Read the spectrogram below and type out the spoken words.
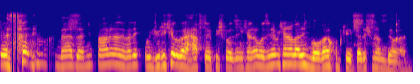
بزنیم نزنیم فرق نداره. ولی اونجوری که هفته پیش بازی می‌کنن بازی نمی‌کنن ولی واقعا خوب کیفیتشون هم دارن.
